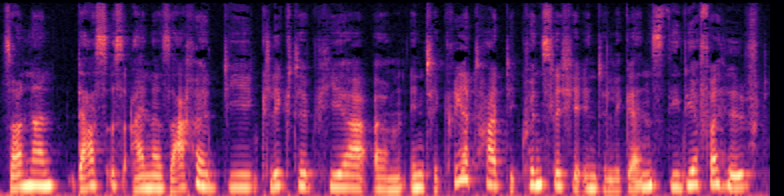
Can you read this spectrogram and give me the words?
sondern das ist eine Sache, die Clicktip hier ähm, integriert hat, die künstliche Intelligenz, die dir verhilft,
